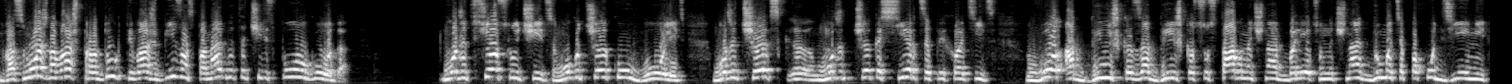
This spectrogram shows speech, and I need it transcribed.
Возможно, ваш продукт и ваш бизнес понадобится через полгода. Может все случиться, могут человека уволить, может, человек, э, может человека сердце прихватить, его одышка, задышка, суставы начинают болеть, он начинает думать о похудении.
